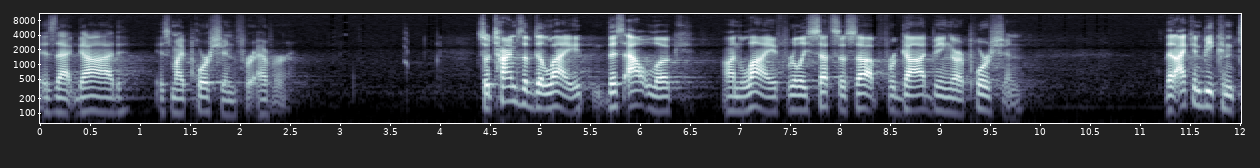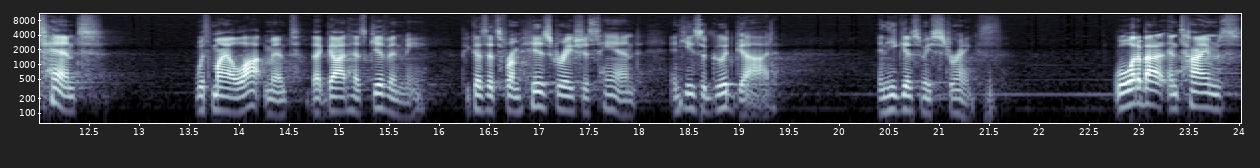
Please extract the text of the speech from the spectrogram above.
is that God is my portion forever. So, times of delight, this outlook on life really sets us up for God being our portion. That I can be content with my allotment that God has given me because it's from His gracious hand, and He's a good God, and He gives me strength. Well, what about in times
